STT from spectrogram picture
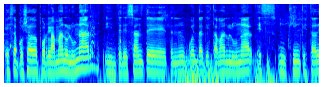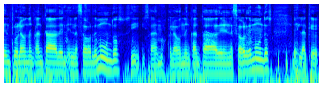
es apoyado por la mano lunar. Interesante tener en cuenta que esta mano lunar es un kin que está dentro de la onda encantada del enlazador de mundos, ¿sí? y sabemos que la onda encantada del enlazador de mundos es la que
